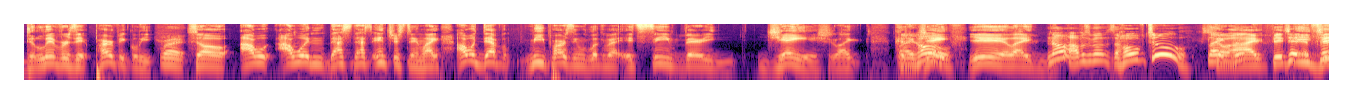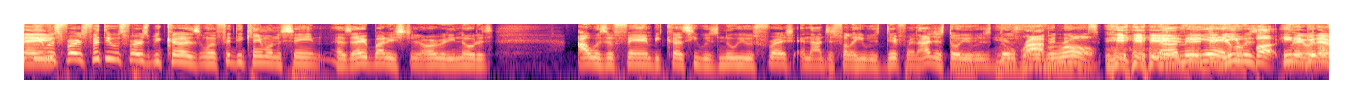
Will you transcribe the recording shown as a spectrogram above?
delivers it perfectly. Right. So I would I wouldn't. That's that's interesting. Like I would definitely me personally looking at it it seemed very Jayish. Like Like Jay, Hov. yeah, like No, I was going to Hov too. So, the- I- 50 J- J- 50 was first. 50 was first because when 50 came on the scene, as everybody should already notice, I was a fan because he was new, he was fresh, and I just felt like he was different. I just thought he Yeah, was he dope was overall. You know what I mean? Yeah, he was. fuck. He didn't give a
